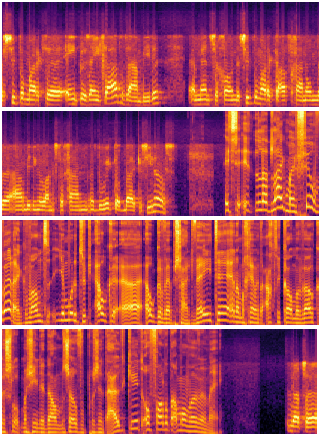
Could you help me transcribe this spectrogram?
supermarkten 1 plus 1 gratis aanbieden. En mensen gewoon de supermarkten afgaan om de aanbiedingen langs te gaan. doe ik dat bij casino's. Het lijkt mij veel werk, want je moet natuurlijk elke, elke website weten... en op een gegeven moment achterkomen welke slotmachine dan zoveel procent uitkeert... of valt het allemaal wel weer mee? Dat, uh,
